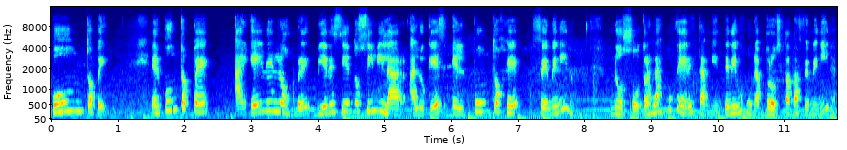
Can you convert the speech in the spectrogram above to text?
punto P. El punto P en el hombre viene siendo similar a lo que es el punto G femenino. nosotras las mujeres también tenemos una próstata femenina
